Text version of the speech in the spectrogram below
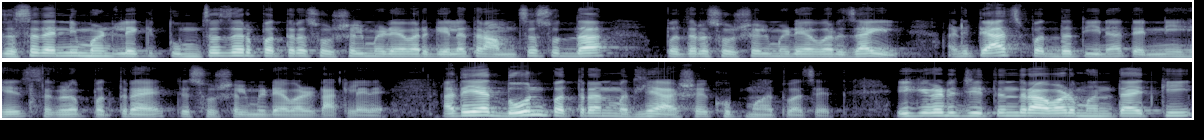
जसं त्यांनी म्हटले की तुमचं जर पत्र सोशल मीडियावर गेलं तर आमचं सुद्धा पत्र सोशल मीडियावर जाईल. आणि त्याच पद्धतीनं त्यांनी हे सगळं पत्र आहे ते सोशल मीडियावर टाकलेलं आहे. आता या दोन पत्रांमधले आशय खूप महत्त्वाचे आहेत. एकीकडे जितेंद्र आव्हाड म्हणतायत की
